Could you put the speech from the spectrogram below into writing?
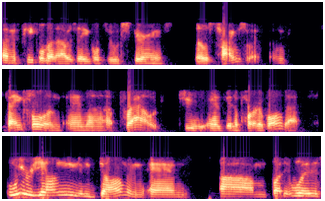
and the people that I was able to experience those times with. I'm thankful and and uh, proud to have been a part of all that. We were young and dumb, and and um, but it was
